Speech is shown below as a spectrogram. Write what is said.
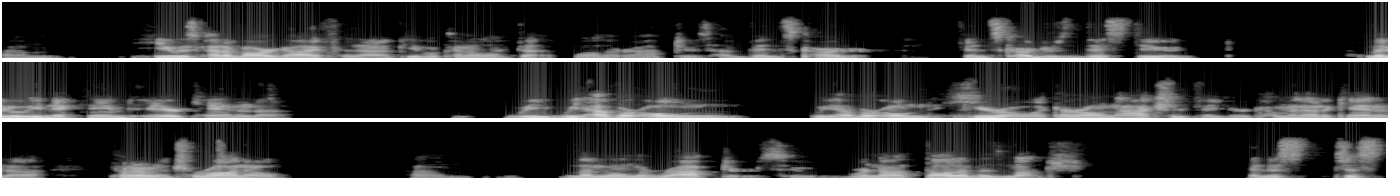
um, he was kind of our guy for that. People kind of looked at, well, the Raptors have Vince Carter. Vince Carter's this dude, literally nicknamed Air Canada. We we have our own we have our own hero, like our own action figure coming out of Canada, coming out of Toronto, um, let alone the Raptors, who were not thought of as much. And just just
